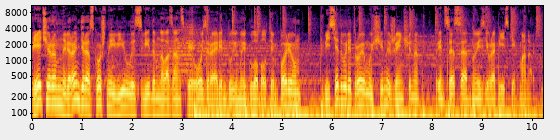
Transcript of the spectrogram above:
Вечером на веранде роскошной виллы с видом на Лозанское озеро, арендуемой Global Temporium, беседовали трое мужчин и женщина, принцесса одной из европейских монархий.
